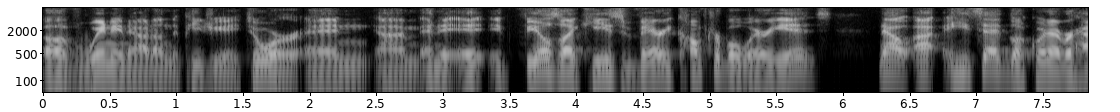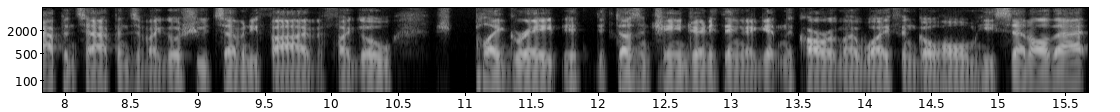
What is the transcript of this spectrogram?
of winning out on the PGA Tour, and um, and it, it feels like he's very comfortable where he is. Now, uh, he said, look, whatever happens, happens. If I go shoot 75, if I go sh- play great, it, it doesn't change anything. I get in the car with my wife and go home. He said all that,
